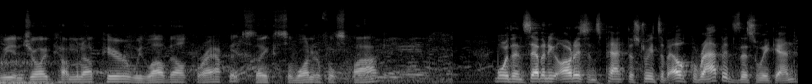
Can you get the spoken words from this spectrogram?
We enjoy coming up here. We love Elk Rapids. Think it's a wonderful spot. More than 70 artisans packed the streets of Elk Rapids this weekend.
